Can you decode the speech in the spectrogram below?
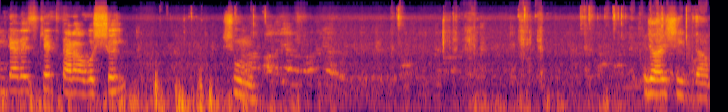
ইন্টারেস্টেড তারা অবশ্যই শুনুন। জয় শিবধাম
